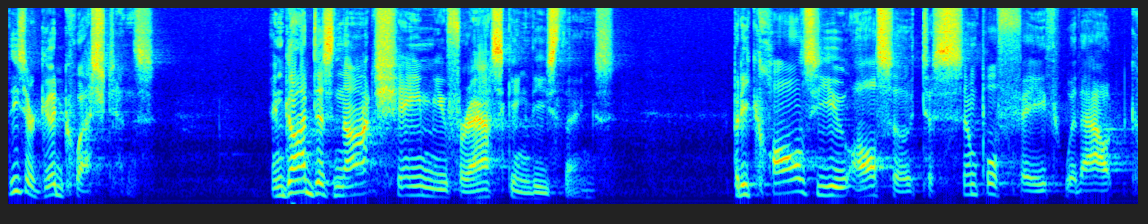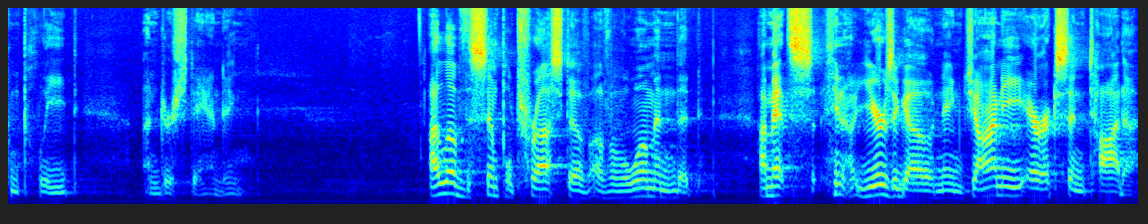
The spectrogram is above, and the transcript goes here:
These are good questions. And God does not shame you for asking these things. But He calls you also to simple faith without complete understanding. I love the simple trust of, of a woman that I met you know, years ago named Joni Eareckson Tada.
